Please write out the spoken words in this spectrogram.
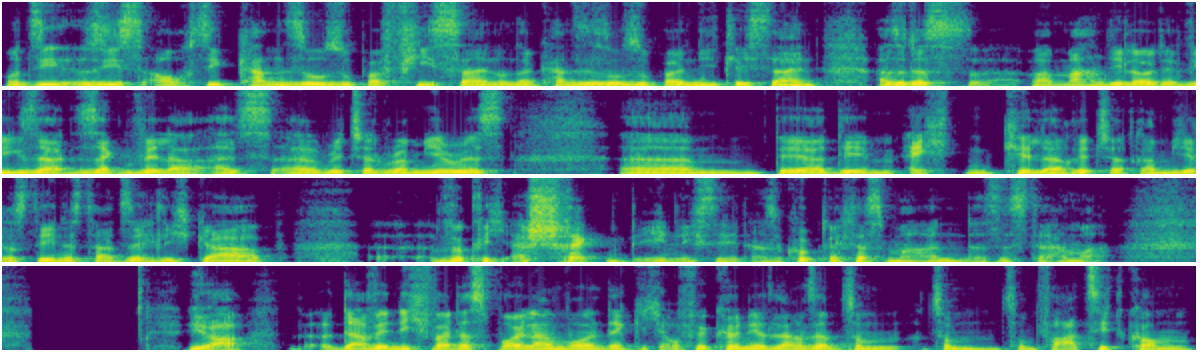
Und sie, sie ist auch, sie kann so super fies sein und dann kann sie so super niedlich sein. Also das machen die Leute, wie gesagt, Zach Villa als äh, Richard Ramirez ähm, der dem echten Killer Richard Ramirez, den es tatsächlich gab, äh, wirklich erschreckend ähnlich sieht. Also guckt euch das mal an, das ist der Hammer. Ja, da wir nicht weiter spoilern wollen, denke ich auch, wir können jetzt langsam zum, zum, zum Fazit kommen.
